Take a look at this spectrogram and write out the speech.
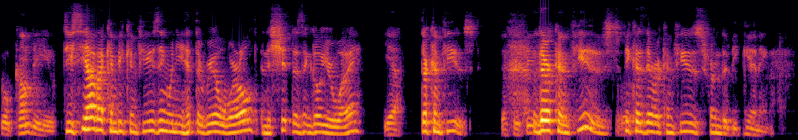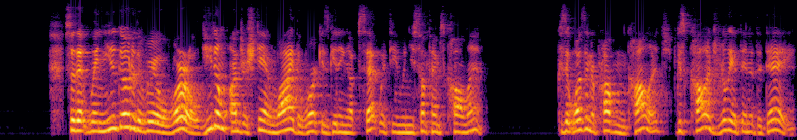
will come to you. Do you see how that can be confusing when you hit the real world and the shit doesn't go your way? Yeah, They're confused. they're confused. They're confused because they were confused from the beginning. So that when you go to the real world, you don't understand why the work is getting upset with you when you sometimes call in. Because it wasn't a problem in college. Because college, really, at the end of the day,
